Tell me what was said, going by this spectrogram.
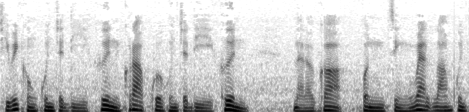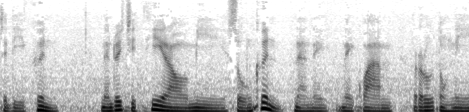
ชีวิตของคุณจะดีขึ้น ครอบครัวคุณจะดีขึ้น นะแล้วก็คนสิ่งแวดล้อมคุณจะดีขึ้นนะด้วยจิตที่เรามีสูงขึ้นนะในในความรู้ตรงนี้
